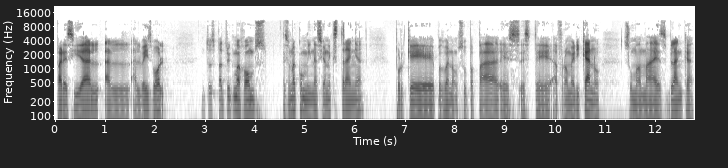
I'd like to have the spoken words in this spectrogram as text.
parecida al, béisbol. Entonces Patrick Mahomes es una combinación extraña porque, pues bueno, su papá es este afroamericano, su mamá es blanca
